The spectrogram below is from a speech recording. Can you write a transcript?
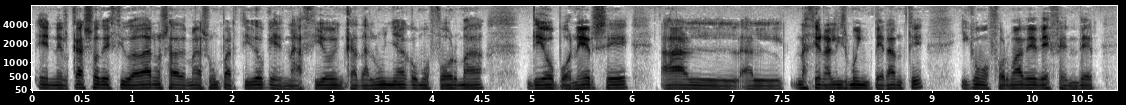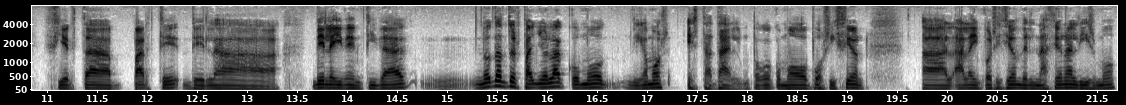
En el caso de Ciudadanos, además, un partido que nació en Cataluña como forma de oponerse al, al nacionalismo imperante y como forma de defender cierta parte de la de la identidad, mm, no tanto española como, digamos, estatal, un poco como oposición a, la imposición del nacionalismo,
